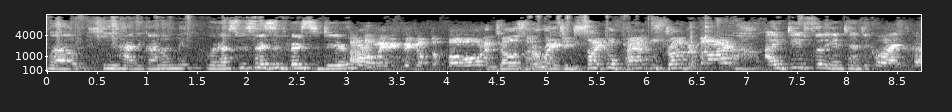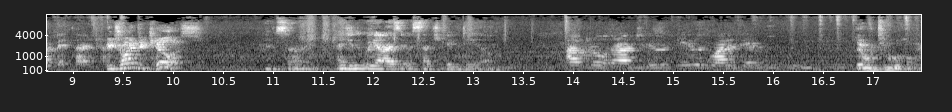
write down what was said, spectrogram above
Well, he had a gun on me. What else was I supposed to do? I don't know, maybe pick up the phone and tell us that a raging psychopath was dropping by? I did fully intend to call. I just got a bit tired. He tried to kill us. I'm sorry. I didn't realize it was such a big deal. After all, there are two of you and one of him. There were two of them.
